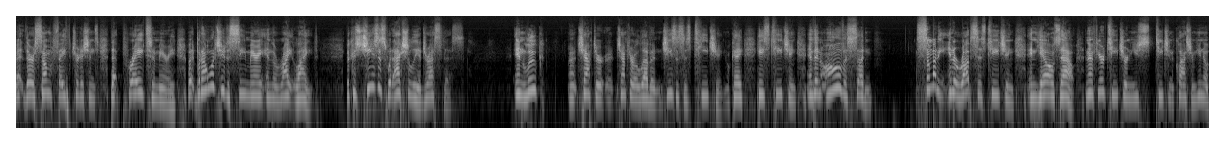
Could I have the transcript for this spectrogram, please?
Uh, there are some faith traditions that pray to Mary. But, but I want you to see Mary in the right light because Jesus would actually address this. In Luke uh, chapter, uh, chapter 11, Jesus is teaching, okay? He's teaching. And then all of a sudden, somebody interrupts his teaching and yells out. And if you're a teacher and you teach in a classroom, you know,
